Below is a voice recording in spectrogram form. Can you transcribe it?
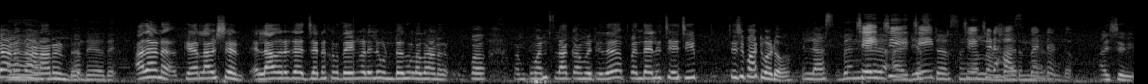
ഇഷ്ടമാണ് കാണാറുണ്ട്. അതെ അതെ. അതാണ് കേരള വിഷൻ. എല്ലാവരുടെ ജനഹൃദയങ്ങളിലും ഉണ്ട് എന്നുള്ളതാണ്. ഇപ്പൊ നമുക്ക് മനസ്സിലാക്കാൻ പറ്റിയത്. അപ്പൊ എന്തായാലും ചേച്ചി ചേച്ചി പാട്ട് പാടോ ഇല്ല ഹസ്ബൻഡ് ചേച്ചി ഐഡിയ ചേ- സ്റ്റാർസ് ചേച്ചിയുടെ ഹസ്ബൻഡ് ഉണ്ട്. അത് ശരി.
